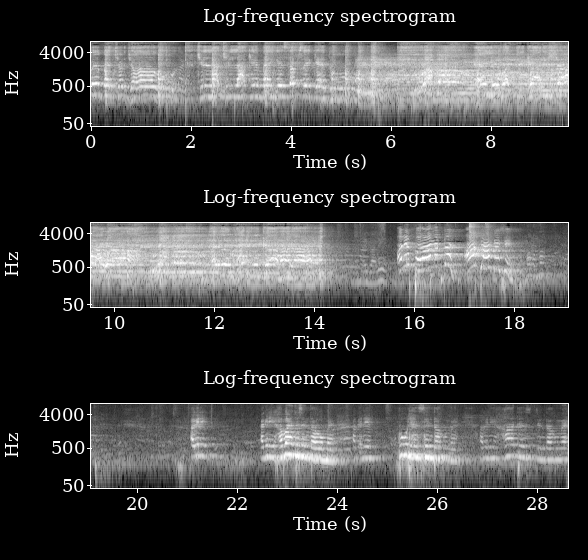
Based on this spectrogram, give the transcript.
पे मैं चढ़ जाऊँ। चिल्ला चिल्ला के मैं ये सबसे कह दूँ। अरे आप क्या कैसे? अगर अगर ये हवा है तो ज़िंदा हूँ मैं। अगर ये फूल है ज़िंदा हूँ मैं। अगर ये हाथ है ज़िंदा हूँ मैं।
